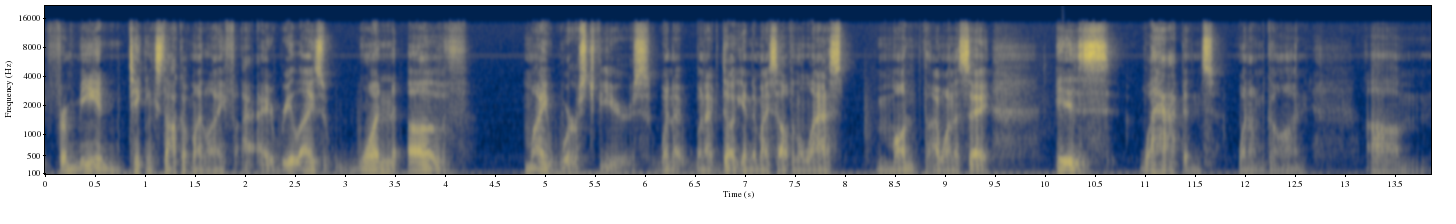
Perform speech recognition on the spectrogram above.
for me in taking stock of my life, I, I realize one of my worst fears when I when I've dug into myself in the last month, I want to say, is what happens when I'm gone. Um,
